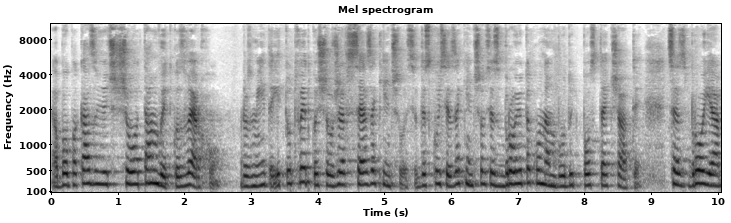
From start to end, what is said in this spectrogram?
або показують, що там видко зверху. Розумієте? І тут видко, що вже все закінчилося. Дискусія закінчилася. Зброю таку нам будуть постачати. Це зброя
